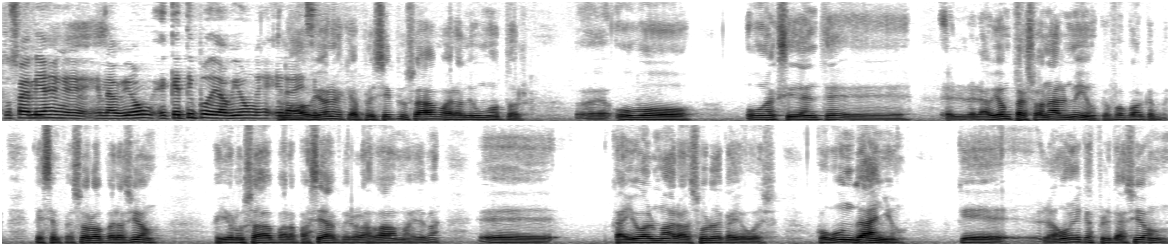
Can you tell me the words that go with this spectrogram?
tú salías en, el avión, ¿qué tipo de avión era Los aviones que al principio usábamos eran de un motor. Eh, hubo un accidente, el, avión personal mío, que fue con el que, se empezó la operación, que yo lo usaba para pasear, pero las Bahamas y demás, cayó al mar al sur de Cayo Hueso, con un daño que la única explicación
